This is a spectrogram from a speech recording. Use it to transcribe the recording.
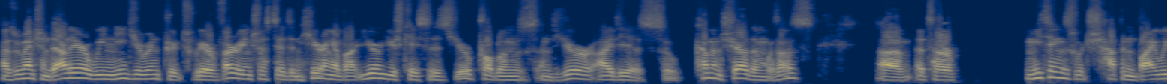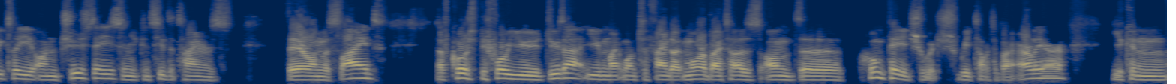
As we mentioned earlier, we need your input. We are very interested in hearing about your use cases, your problems, and your ideas. So come and share them with us um, at our meetings, which happen bi-weekly on Tuesdays, and you can see the times there on the slide. Of course, before you do that, you might want to find out more about us on the homepage, which we talked about earlier. You can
